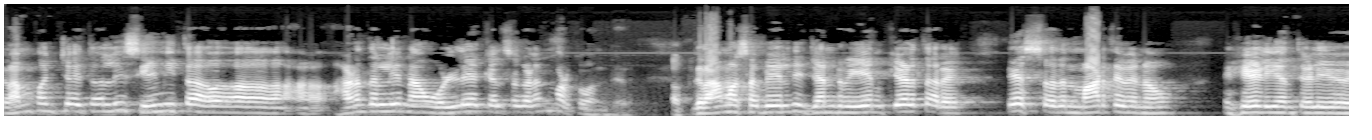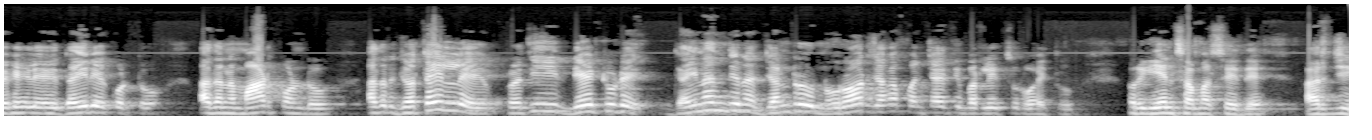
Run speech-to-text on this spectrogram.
ಗ್ರಾಮ ಪಂಚಾಯತ್ ಅಲ್ಲಿ ಸೀಮಿತ ಹಣದಲ್ಲಿ ನಾವು ಒಳ್ಳೆಯ ಕೆಲಸಗಳನ್ನು Okay. ಗ್ರಾಮ ಸಭೆಯಲ್ಲಿ ಜನರು ಏನು ಕೇಳ್ತಾರೆ, ಎಸ್, ಅದನ್ನು ಮಾಡ್ತೇವೆ ನಾವು. ಹೇಳಿ ಅಂತೇಳಿ, ಹೇಳಿ ಧೈರ್ಯ ಕೊಟ್ಟು ಅದನ್ನು ಮಾಡಿಕೊಂಡು, ಅದರ ಜೊತೆಯಲ್ಲೇ ಪ್ರತಿ ಡೇ ಟು ಡೇ ದೈನಂದಿನ ಜನರು ನೂರಾರು ಜನ ಪಂಚಾಯತಿ ಬರ್ಲಿಕ್ಕೆ ಶುರುವಾಯಿತು. ಅವ್ರಿಗೆ ಏನು ಸಮಸ್ಯೆ ಇದೆ? ಅರ್ಜಿ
